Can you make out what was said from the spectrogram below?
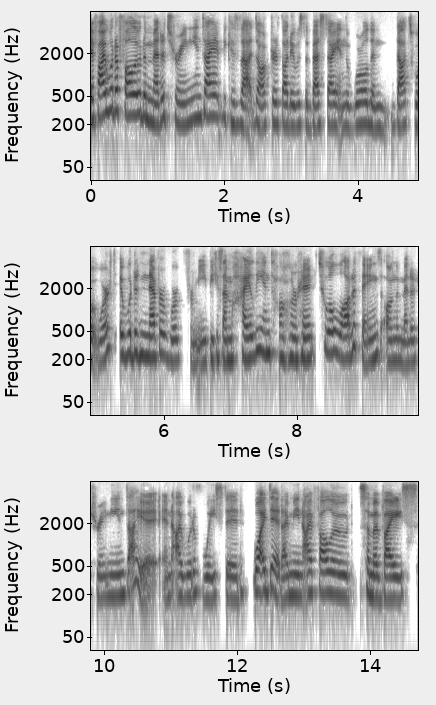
If I would have followed a Mediterranean diet because that doctor thought it was the best diet in the world and that's what worked, it would have never worked for me because I'm highly intolerant to a lot of things on the Mediterranean diet. And I would have wasted, well, I did. I mean, I followed some advice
